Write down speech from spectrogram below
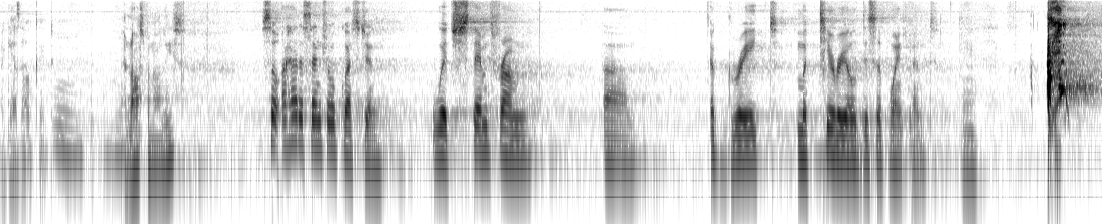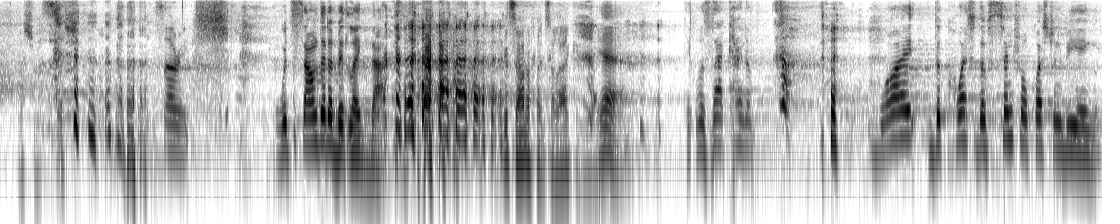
I guess all good. Mm. And last but not least. So I had a central question, which stemmed from um, a great material disappointment. Mm. Sorry. Which sounded a bit like that. Good sound effects, I like it. Yeah. yeah. It was that kind of. Why the quest, the central question being,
